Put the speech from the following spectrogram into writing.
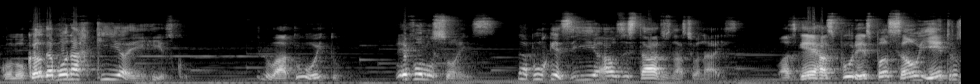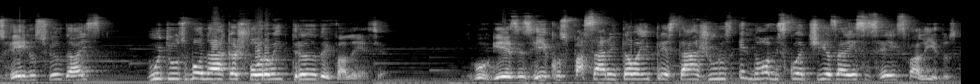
colocando a monarquia em risco. E no ato 8, revoluções da burguesia aos estados nacionais. Com as guerras por expansão e entre os reinos feudais, muitos monarcas foram entrando em falência. Os burgueses ricos passaram então a emprestar juros enormes quantias a esses reis falidos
